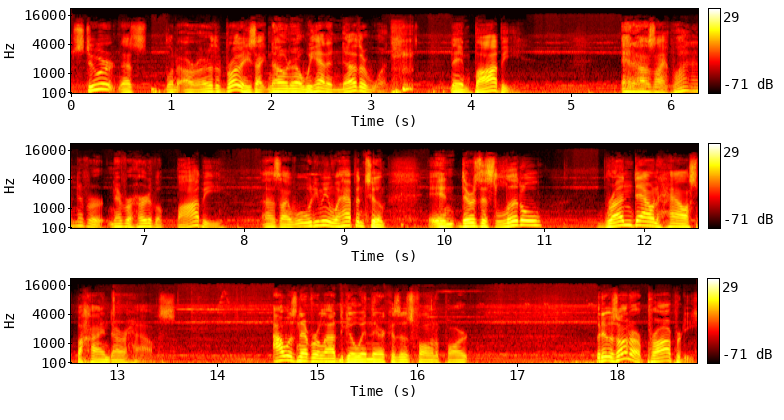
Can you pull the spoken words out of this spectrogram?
Stuart? That's what our other brother. He's like, no, no, we had another one named Bobby. And I was like, what? I never never heard of a Bobby. I was like, well, what do you mean? What happened to him? And there was this little rundown house behind our house. I was never allowed to go in there because it was falling apart. But it was on our property.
